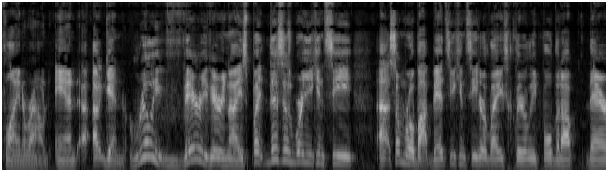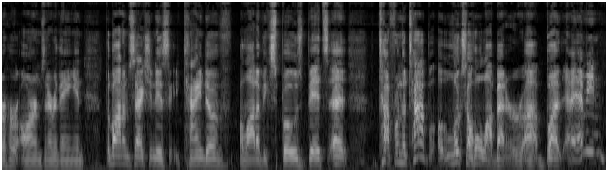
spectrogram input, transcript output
flying around. And uh, again, really very, very nice. But this is where you can see uh, some robot bits. You can see her legs clearly folded up there, her arms and everything. And the bottom section is kind of a lot of exposed bits. Uh, top from the top looks a whole lot better. Uh, but I mean,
